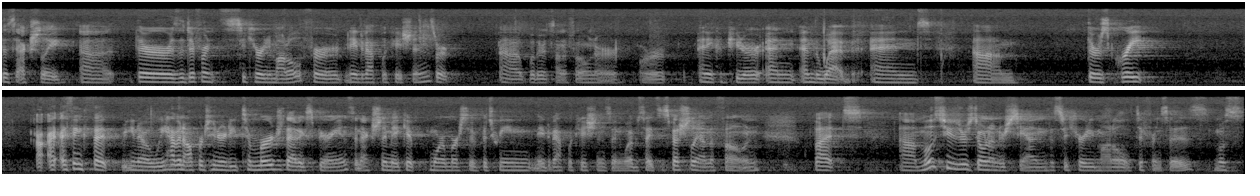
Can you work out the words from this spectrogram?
this actually. Uh, there is a different security model for native applications, or uh, whether it's on a phone or, or any computer, and, and the web. And um, there's great. I, I think that you know we have an opportunity to merge that experience and actually make it more immersive between native applications and websites, especially on the phone. But uh, most users don't understand the security model differences. Most,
